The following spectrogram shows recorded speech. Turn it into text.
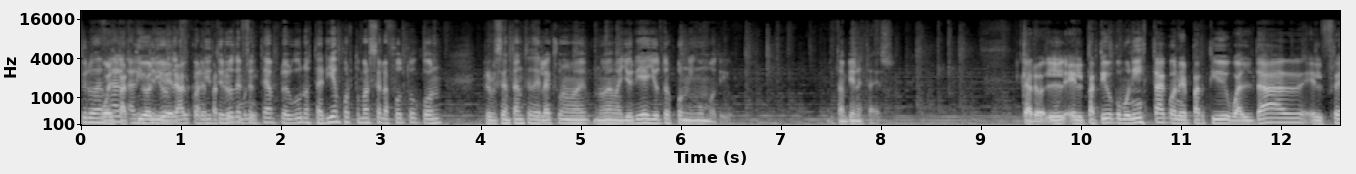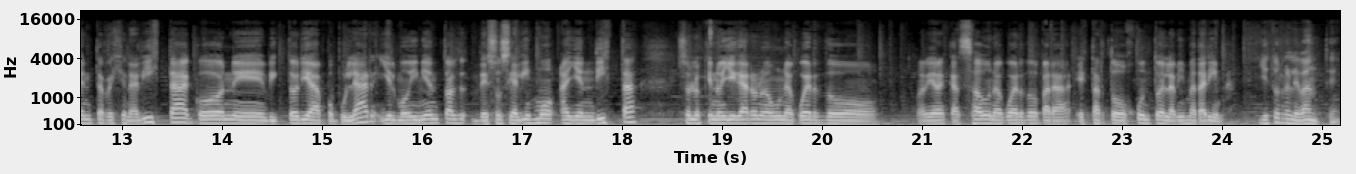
pero o además, el al Partido Liberal del- con al el interior Partido del Frente Amplio algunos estarían por tomarse la foto con representantes de la ex nueva mayoría y otros por ningún motivo. También está eso. Claro, el, Partido Comunista con el Partido Igualdad, el Frente Regionalista con eh, Victoria Popular y el Movimiento de Socialismo Allendista son los que no llegaron a un acuerdo, no habían alcanzado un acuerdo para estar todos juntos en la misma tarima. Y esto es relevante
